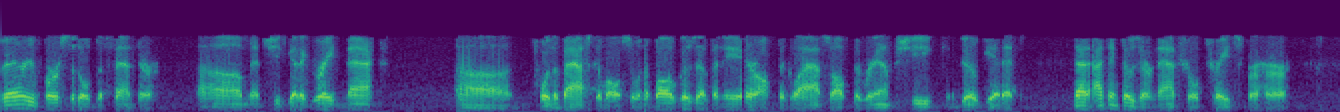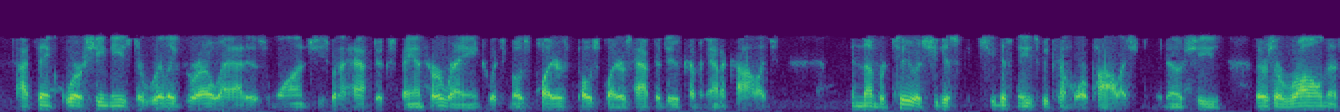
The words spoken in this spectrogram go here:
very versatile defender, um, and she's got a great knack uh, for the basketball. So when the ball goes up in the air, off the glass, off the rim, she can go get it. That I think those are natural traits for her. I think where she needs to really grow at is one, she's going to have to expand her range, which most players, post players have to do coming out of college. And number two is she just she just needs to become more polished. You know, she there's a rawness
